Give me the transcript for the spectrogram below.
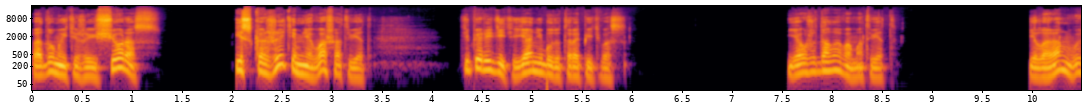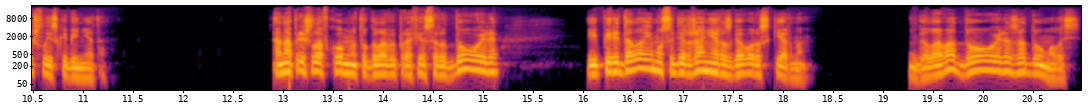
Подумайте же еще раз и скажите мне ваш ответ. Теперь идите, я не буду торопить вас. Я уже дала вам ответ. И Лоран вышла из кабинета. Она пришла в комнату головы профессора Доуэля и передала ему содержание разговора с Керном. Голова Доуэля задумалась.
